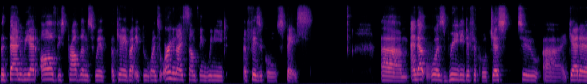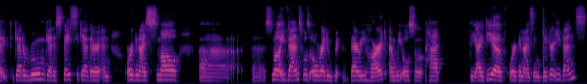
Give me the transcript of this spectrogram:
but then we had all of these problems with okay but if we want to organize something we need a physical space um, and that was really difficult just to uh, get a get a room, get a space together, and organize small uh, uh, small events was already very hard. And we also had the idea of organizing bigger events.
